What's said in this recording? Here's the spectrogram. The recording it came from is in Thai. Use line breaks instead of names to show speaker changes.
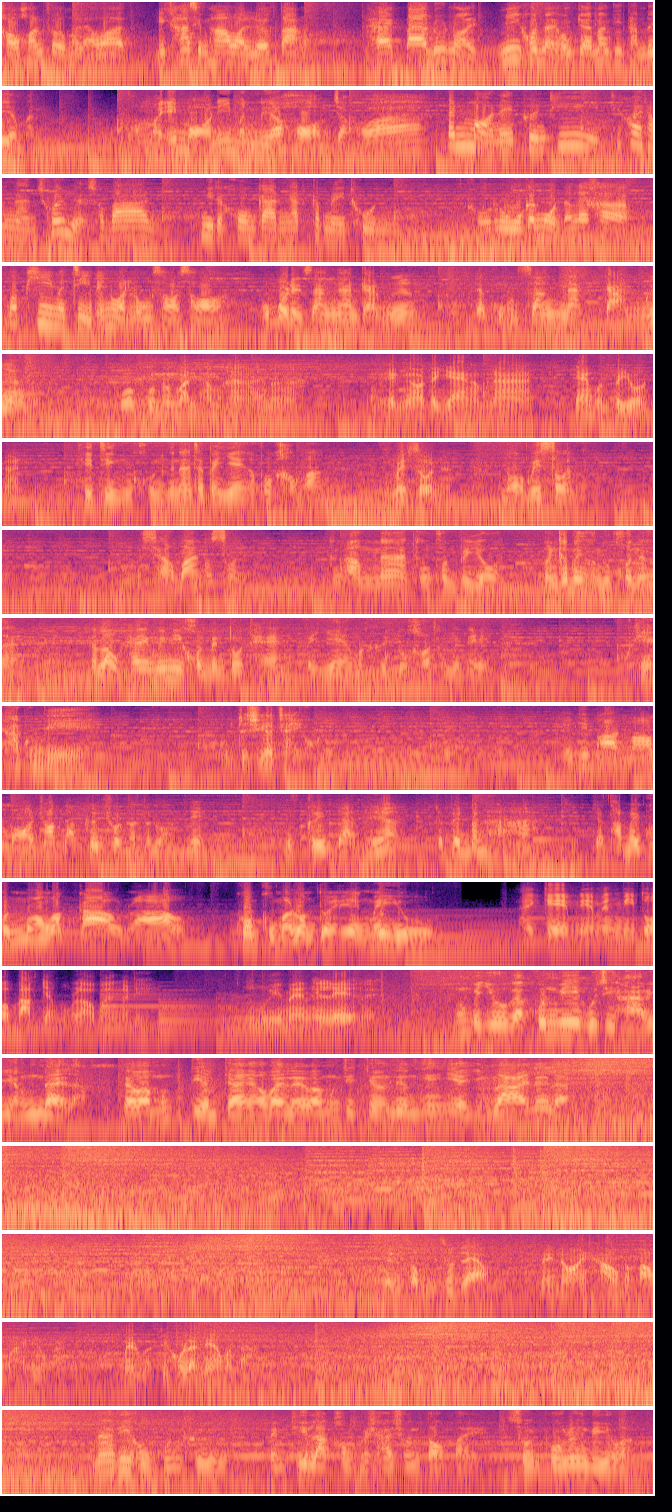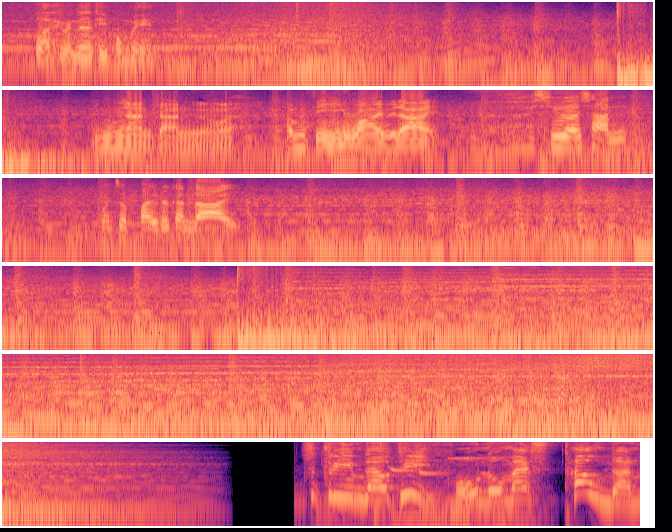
เขาคอนเฟิร์มมาแล้วว่าอีก 55 วันเลือกตั้ง
แหกตาดูหน่อย มีคนไหนของแกบ้างที่ทำได้อย่างมัน
ทำไมไอ้หมอนี่มันเนื้อหอมจังวะ
เป็นหมอในพื้นที่ที่คอยทำงานช่วยเหลือชาวบ้าน มีแต่โครงการงัดกับนายทุน
เขารู้กันหมดนั่นแหละค่ะ ว่าพี่มาจีบไอ้หนวดลงสอสอ
ผมบ่ได้สร้างงานการเมือง แต่ผมสร้างนักการเมือง
พวกคุณวันๆทำหาอะไรบ้างอะผมเห็นเงาแต่แย่งอำนาจ แย่งผลประโยชน์กัน
ที่จริงคุณก็น่าจะไปแย่งกับพวกเขาบ้างนะ
ผมไม่สนอะ
ห มอไม่สนแต่ชาวบ้านเขาสน ทั้งอำนาจทั้งผลประโยชน์ มันก็เป็นของทุกคนนั่นแหละ แต่เราแค่ยังไม่มีคนเป็นตัวแทนไปแย่งมาคืนพวกเขาเท่านั้นเอง
โอเคครับคุณบีผมจะเชื่อใจคุณ
เห็นที่ผ่านมาหมอชอบดับเครื่องชนมาตลอดนี่ บุคลิกแบบเนี้ยจะเป็นปัญหา จะทำให้คนมองว่าก้าวร้าว ควบคุมอารมณ์ตัวเองไม่อยู่
ให้เกมเนี้ยแม่งมีตัวบักอย่างพวกเราบ้างก็ดีลุยแม่งให้เละเลย
มึงไปอยู่กับคุณวีกูสิหาไปอย่างมึงได้ล่ะ แต่ว่ามึงเตรียมใจเอาไว้เลยว่ามึงจะเจอเรื่องเฮี้ยๆอีกหลายเลยล่ะ
เป็นสมที่สุดแล้วน้อยๆเฮากับเป้าหมายเดียวกัน แม่นว่าสิคนละแนวมาตาม
หน้าที่ของคุณคือเป็นที่รักของประชาชนต่อไป ส่วนพวกเรื่องดีวะปล่อยให้เป็นหน้าที่ผมเองา
นการเมืองวะทำเป็นซีรีส์วายไปได้
เชื่อฉัน มันจะไปด้วยกันได้
สตรีมแล้วที่โมโนแม x เท่านั้น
